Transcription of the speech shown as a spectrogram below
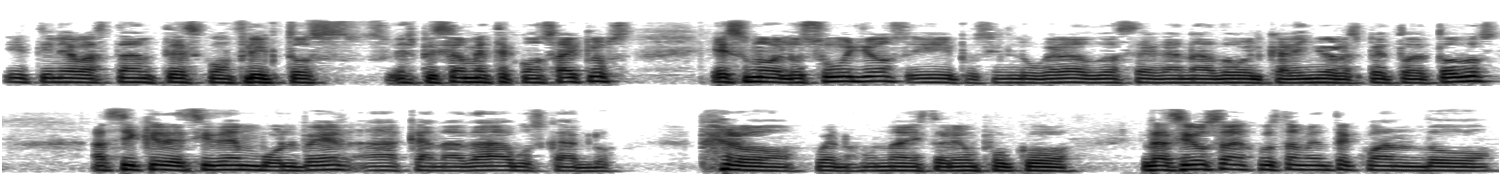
y tiene bastantes conflictos, especialmente con Cyclops, es uno de los suyos y pues sin lugar a dudas se ha ganado el cariño y el respeto de todos. Así que deciden volver a Canadá a buscarlo. Pero bueno, una historia un poco graciosa justamente cuando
